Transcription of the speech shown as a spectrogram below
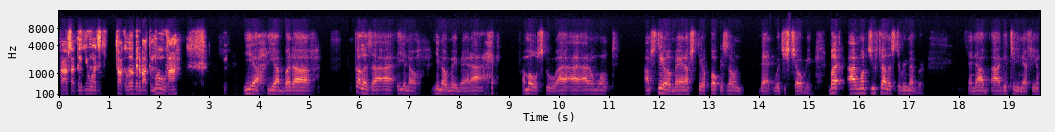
Pops, I think you wanted to talk a little bit about the move, huh? Yeah, yeah, but uh, fellas, I, you know, you know me, man. I I'm old school. I, I I don't want. I'm still, man. I'm still focused on that what you showed me. But I want you fellas to remember, and I'll, I'll get to you, nephew,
